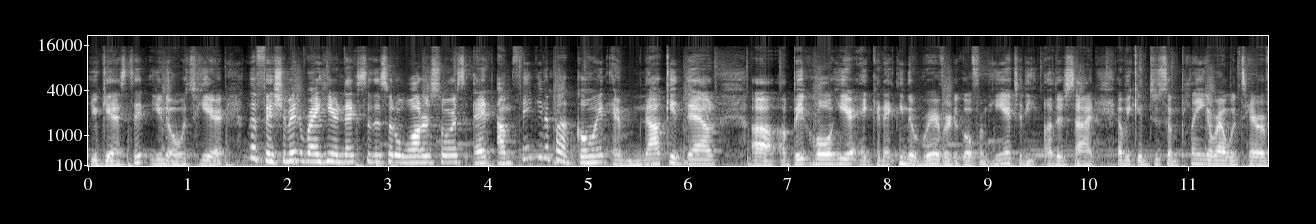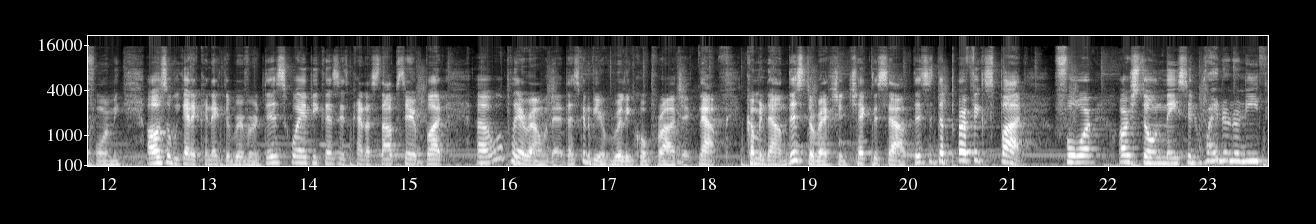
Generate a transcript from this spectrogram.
you guessed it, you know it's here, the fisherman right here next to this little water source. And I'm thinking about going and knocking down uh, a big hole here and connecting the river to go from here to the other side. And we can do some playing around with terraforming. Also, we got to connect the river this way because it kind of stops there, but uh, we'll play around with that. That's going to be a really cool project. Now, coming down this direction, check this out. This is the perfect spot for our stonemason right underneath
